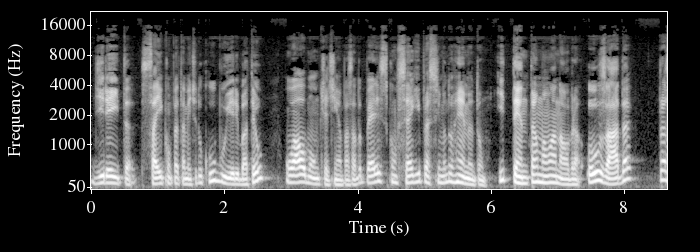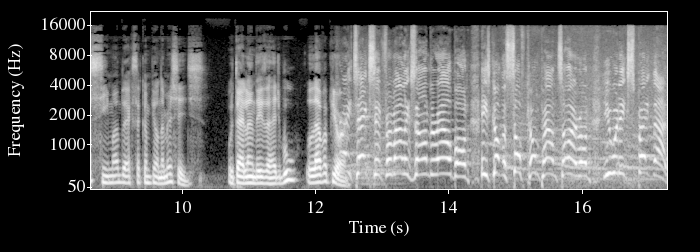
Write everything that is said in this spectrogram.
direita sair completamente do cubo e ele bateu, o Albon, que já tinha passado o Pérez, consegue ir para cima do Hamilton e tenta uma manobra ousada para cima do ex-campeão da Mercedes. O tailandês da Red Bull leva pior. Great exit from Alexander Albon. He's got the soft compound tyre on. You would expect that.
